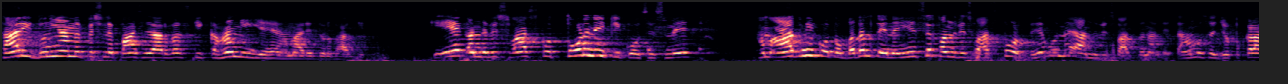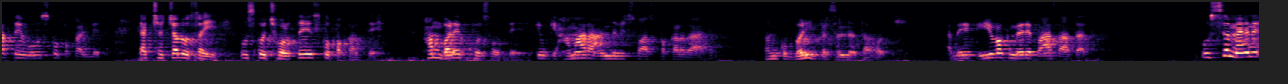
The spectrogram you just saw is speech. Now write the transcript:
सारी दुनिया में पिछले पाँच हज़ार वर्ष की कहानी यह है हमारे दुर्भाग्य की, कि एक अंधविश्वास को तोड़ने की कोशिश में हम आदमी को तो बदलते नहीं है, सिर्फ़ अंधविश्वास तोड़ते हैं, वो नया अंधविश्वास बना लेता हम उसे जो पकड़ाते हैं, वो उसको पकड़ लेता कि अच्छा चलो सही, उसको छोड़ते हैं, इसको पकड़ते हैं। हम बड़े खुश होते हैं, क्योंकि हमारा अंधविश्वास पकड़ रहा है तो हमको बड़ी प्रसन्नता होती अब एक युवक मेरे पास आता था। उससे मैंने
